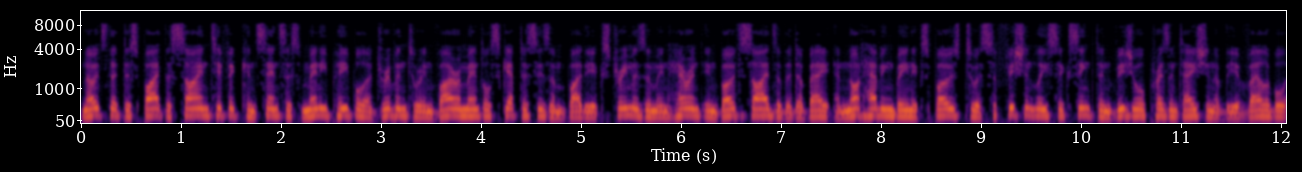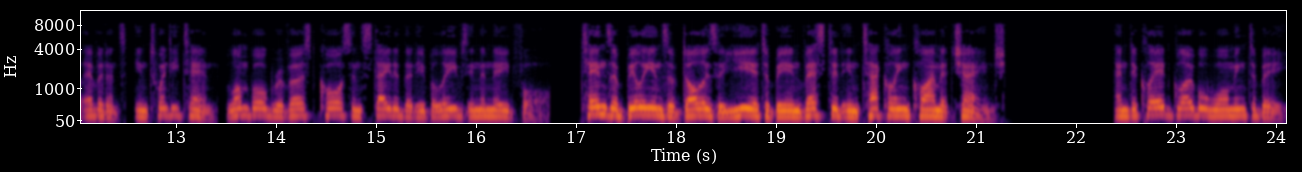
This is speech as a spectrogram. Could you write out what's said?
notes that despite the scientific consensus many people are driven to environmental skepticism by the extremism inherent in both sides of the debate and not having been exposed to a sufficiently succinct and visual presentation of the available evidence. In 2010, Lomborg reversed course and stated that he believes in the need for tens of billions of dollars a year to be invested in tackling climate change, and declared global warming to be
